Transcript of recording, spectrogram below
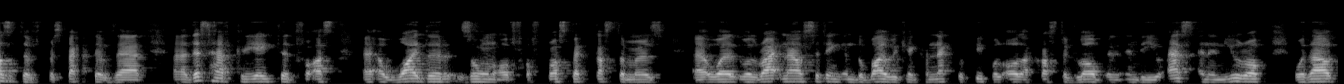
positive perspective, that uh, this have created for us a, a wider zone of, of prospect customers. Uh, well, well, right now sitting in Dubai, we can connect with people all across the globe in, in the US and in Europe without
